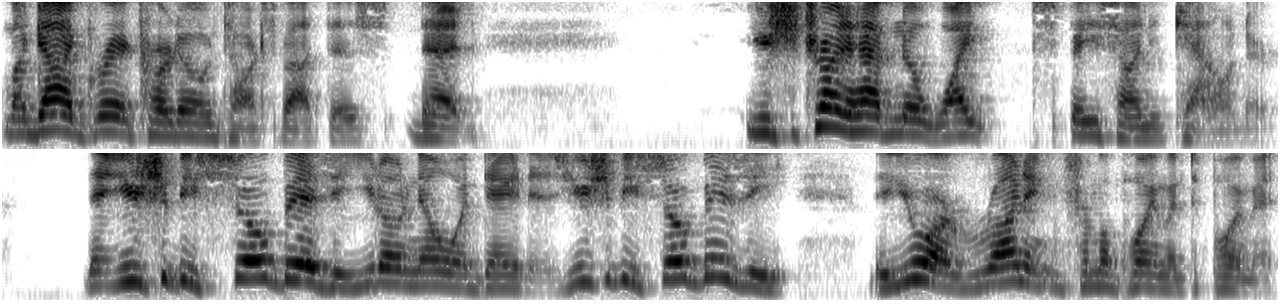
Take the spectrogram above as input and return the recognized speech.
my guy Grant Cardone talks about this that you should try to have no white space on your calendar. That you should be so busy you don't know what day it is. You should be so busy that you are running from appointment to appointment.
